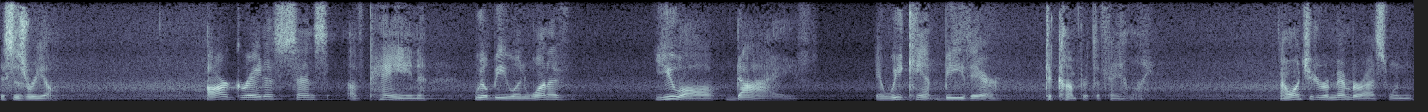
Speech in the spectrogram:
this is real. Our greatest sense of pain will be when one of you all dies and we can't be there to comfort the family. I want you to remember us when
